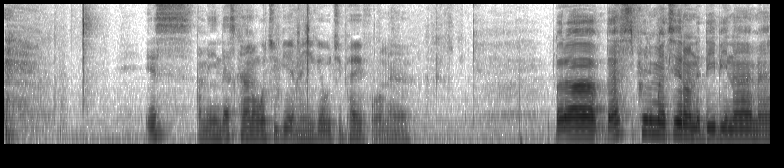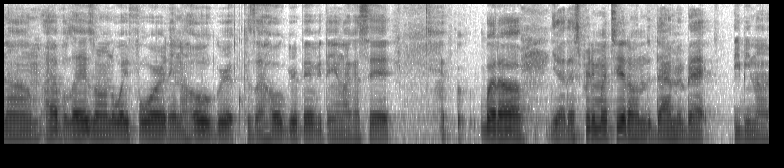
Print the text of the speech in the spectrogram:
it's, I mean, that's kind of what you get, man. You get what you pay for, man. But uh, that's pretty much it on the DB9, man. Um, I have a laser on the way forward and a hold grip because I hold grip everything, like I said. But uh, yeah, that's pretty much it on the Diamondback DB9.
